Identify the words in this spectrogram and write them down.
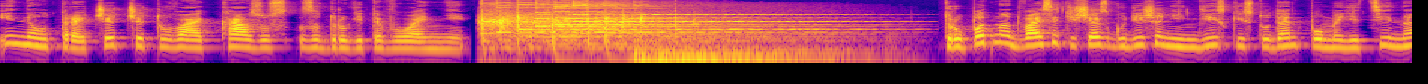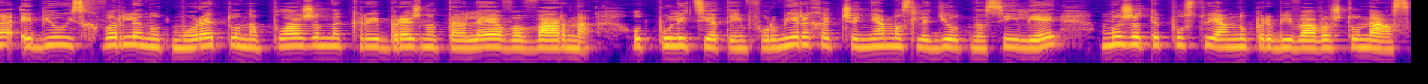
и не отрече, че това е казус за другите военни. Трупът на 26 годишен индийски студент по медицина е бил изхвърлен от морето на плажа на крайбрежната алея във Варна. От полицията информираха, че няма следи от насилие, мъжът е постоянно пребиваващ у нас.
